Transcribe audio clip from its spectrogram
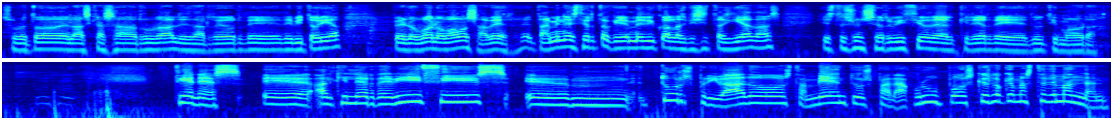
sobre todo en las casas rurales de alrededor de, Vitoria, pero bueno, vamos a ver. Eh, también es cierto que yo me dedico a las visitas guiadas y esto es un servicio de alquiler de, última hora. Tienes alquiler de bicis, em, tours privados también, tours para grupos. ¿Qué es lo que más te demandan?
